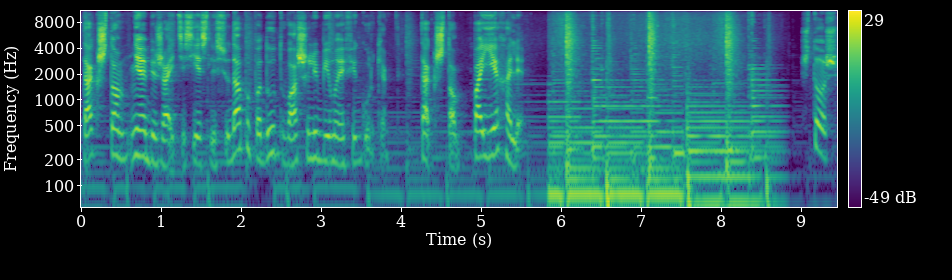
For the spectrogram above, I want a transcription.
Так что не обижайтесь, если сюда попадут ваши любимые фигурки. Так что поехали! Что ж,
